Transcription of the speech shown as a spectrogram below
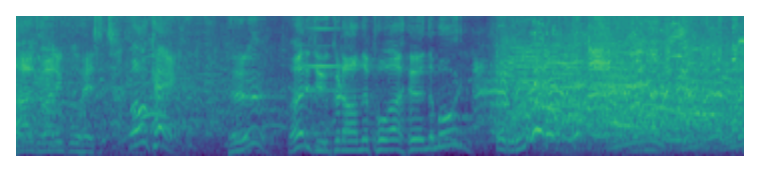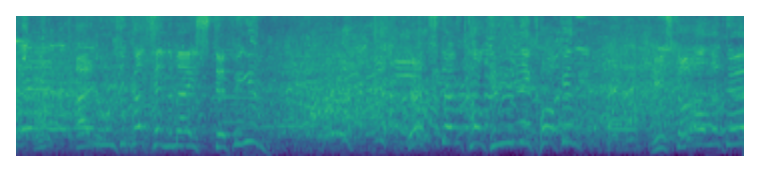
Nei, du er en god hest. Ok. Hø? Hva er det du glaner på hønemor? Er det noen som kan sende meg støffingen? Dødsdømt kalkun i kåken! Vi skal alle dø,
